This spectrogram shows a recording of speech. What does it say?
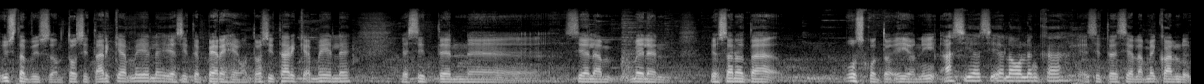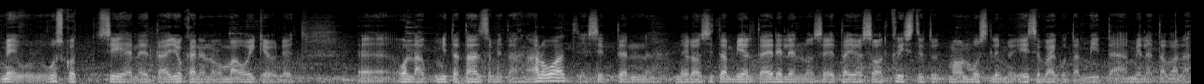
Ystävyys on tosi tärkeä meille ja sitten perhe on tosi tärkeä meille. Ja sitten äh, siellä meidän, jos sanotaan, uskonto ei ole niin asia siellä ollenkaan. Ja sitten siellä me, me uskot siihen, että jokainen on oma oikeudet olla mitä tahansa mitä hän haluat. Ja sitten meillä on sitä mieltä edelleen on se, että jos olet kristityt, mä oon muslimi, ei se vaikuta mitään millä tavalla.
